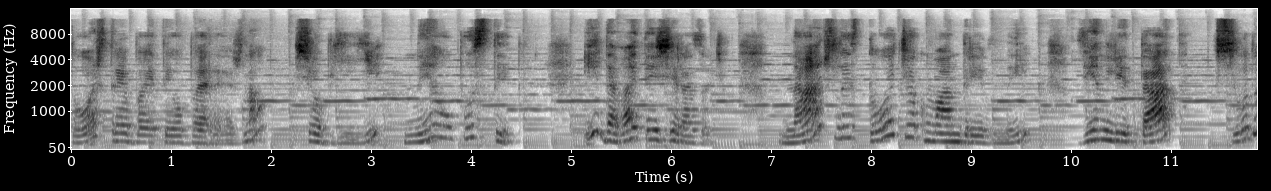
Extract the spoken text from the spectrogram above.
Тож треба йти обережно, щоб її не опустити. І давайте ще разочок. Наш листочок мандрівник, він літати всюди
